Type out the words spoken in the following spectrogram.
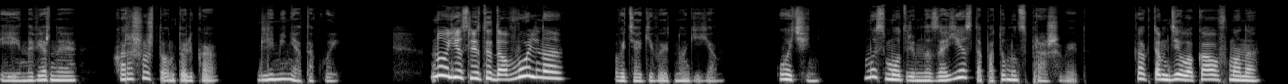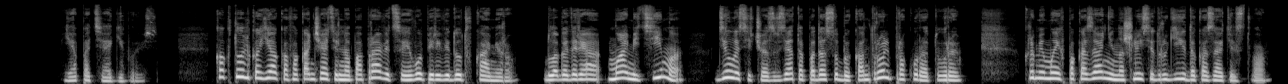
И, наверное, хорошо, что он только для меня такой. «Ну, если ты довольна...» — вытягивает ноги Ян. «Очень. Мы смотрим на заезд, а потом он спрашивает. «Как там дело Кауфмана?» Я подтягиваюсь. Как только Яков окончательно поправится, его переведут в камеру. Благодаря маме Тима дело сейчас взято под особый контроль прокуратуры. Кроме моих показаний нашлись и другие доказательства.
